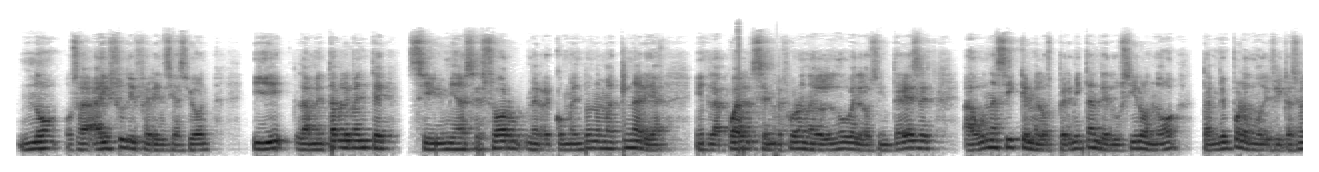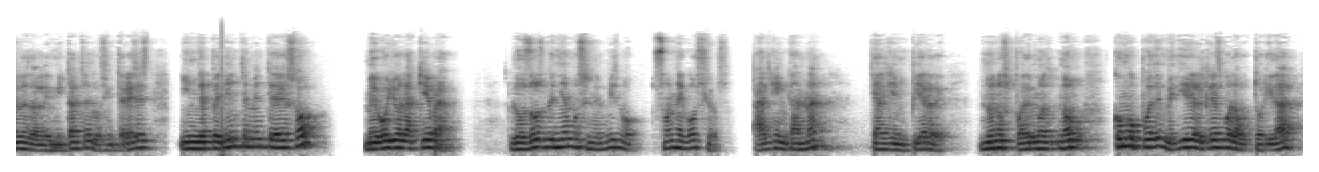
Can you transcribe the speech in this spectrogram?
No, o sea, hay su diferenciación y lamentablemente si mi asesor me recomendó una maquinaria en la cual se me fueron a la nube los intereses, aún así que me los permitan deducir o no, también por las modificaciones de los limitantes de los intereses, independientemente de eso, me voy yo a la quiebra. Los dos veníamos en el mismo, son negocios, alguien gana y alguien pierde. No nos podemos, no, ¿cómo puede medir el riesgo la autoridad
